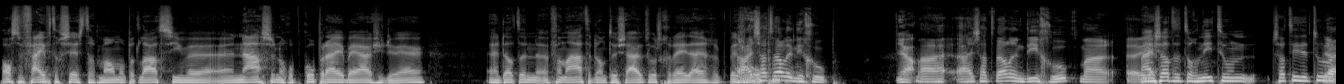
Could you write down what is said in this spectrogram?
als de 50, 60 man. Op het laatst zien we uh, naast ze nog op kop rijden bij AG de R. Uh, dat een Van Ater dan tussenuit wordt gereden eigenlijk best hij wel zat op- wel in die groep. Ja. Maar hij, zat wel in die groep. Maar, eh, Maar hij zat er toch niet toen... Zat hij er toen ja, ja,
